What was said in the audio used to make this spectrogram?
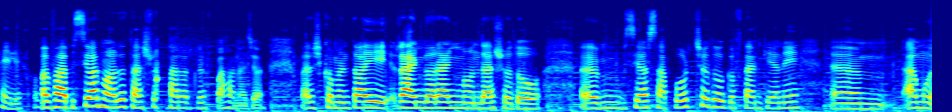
خیلی خوب. و بسیار مورد تشویق قرار گرفت بهانه جان. برش کامنت های رنگ و رنگ مانده شد و بسیار سپورت شد و گفتن که یعنی امو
